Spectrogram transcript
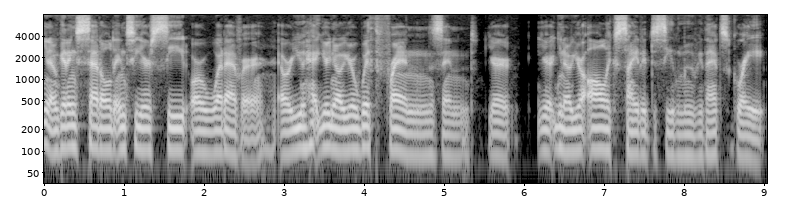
you know, getting settled into your seat or whatever, or you ha- you know, you're with friends and you're you're you know, you're all excited to see the movie. That's great.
